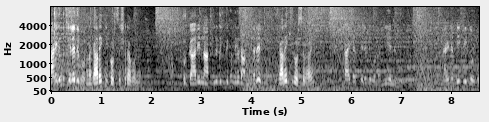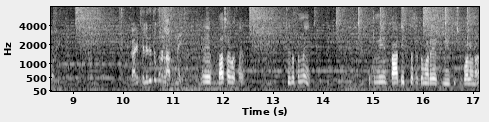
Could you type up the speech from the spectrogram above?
গাড়ি কিন্তু ফেলে দেবো। মানে গাড়ি কি করছে সেটা বলেন। তোর গাড়ি না ফেলে তুই থেকে যাবি না রে। গাড়ি কি করছে ভাই? গাড়িটা ফেলে দেবো না নিয়ে নেব। গাড়িটা বিক্রি করব আমি। গাড়ি ফেলে দিতে কোনো লাভ নেই। এ বাসা কোথায়? চেনো তুমি? তুমি পা টিপতেছে তোমার তুমি কিছু বলো না।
